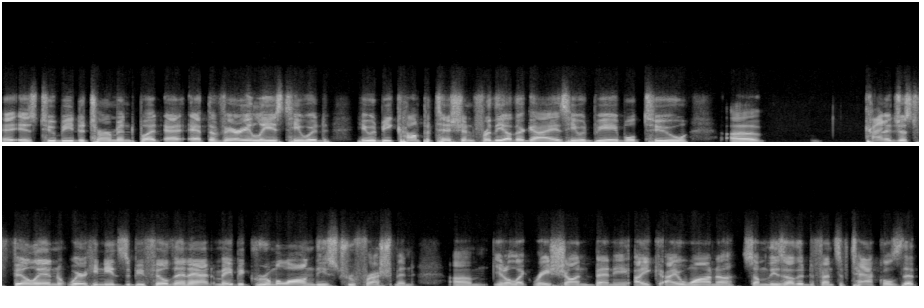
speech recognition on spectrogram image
is to be determined, but at, at, the very least, he would he would be competition for the other guys. He would be able to uh, kind of just fill in where he needs to be filled in at. Maybe groom along these true freshmen, um, you know, like Rayshaun Benny, Ike Iwunnah, some of these other defensive tackles that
